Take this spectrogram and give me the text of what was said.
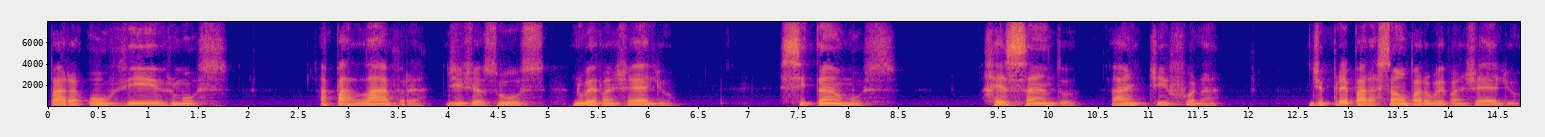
para ouvirmos a palavra de Jesus no Evangelho, citamos, rezando a antífona de preparação para o Evangelho:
